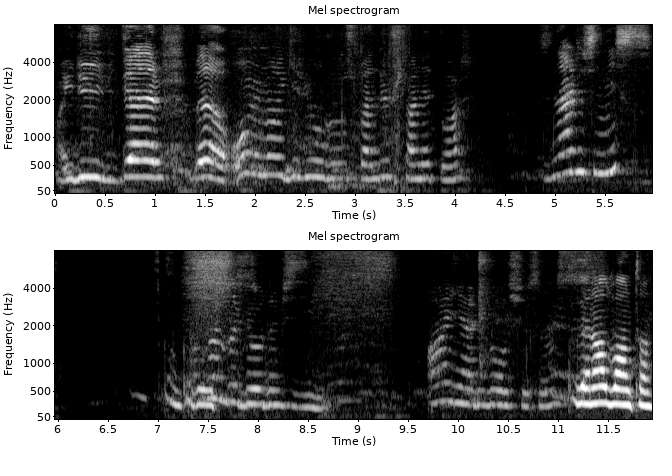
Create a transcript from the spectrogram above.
Haydi der ve oyuna giriyoruz. Bende 3 tane et var. Siz neredesiniz? Şurada gördüm sizi. Aynı yerde dolaşıyorsunuz. Kuzen al balta.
